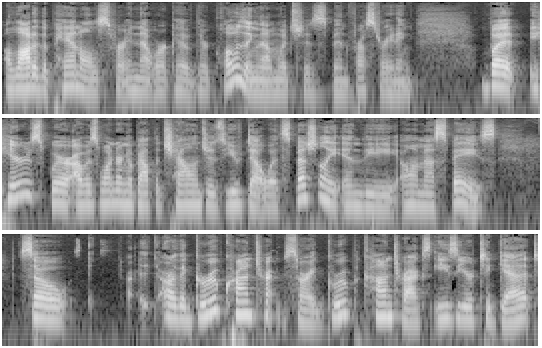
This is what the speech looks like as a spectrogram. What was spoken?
a lot of the panels for in network uh, they're closing them, which has been frustrating. But here's where I was wondering about the challenges you've dealt with, especially in the OMS space. So, uh, are the group contract sorry group contracts easier to get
